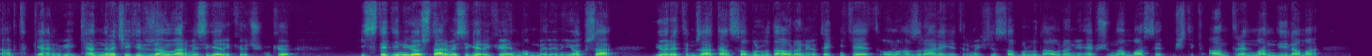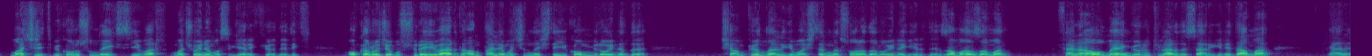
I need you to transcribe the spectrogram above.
artık yani bir kendine çeki düzen vermesi gerekiyor çünkü. İstediğini göstermesi gerekiyor Endombele'nin. Yoksa yönetim zaten sabırlı davranıyor. Teknik heyet onu hazır hale getirmek için sabırlı davranıyor. Hep şundan bahsetmiştik. Antrenman değil ama maç ritmi konusunda eksiği var. Maç oynaması gerekiyor dedik. Okan Hoca bu süreyi verdi. Antalya maçında işte ilk 11 oynadı. Şampiyonlar Ligi maçlarında sonradan oyuna girdi. Zaman zaman fena olmayan görüntüler de sergiledi ama yani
